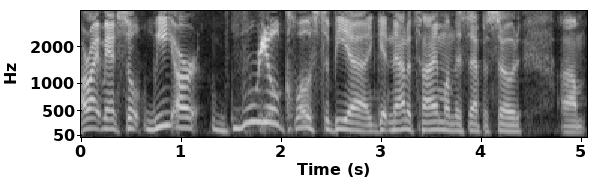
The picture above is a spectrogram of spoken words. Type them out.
All right man so we are real close to be uh, getting out of time on this episode. Um,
